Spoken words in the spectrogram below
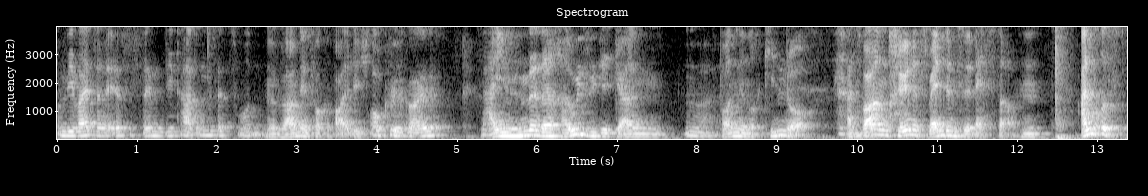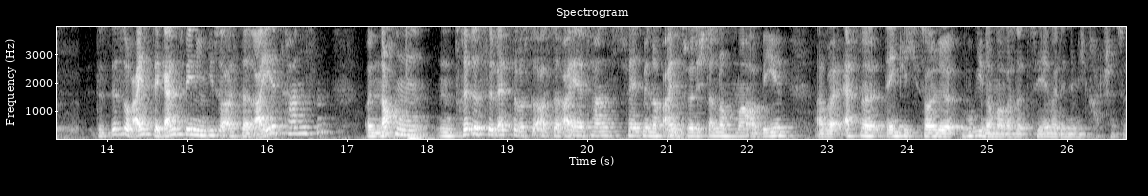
Und wie weit ist es denn die Tat umgesetzt worden? Ja, wir haben den vergewaltigt. Okay, geil. Nein, wir sind dann nach Hause gegangen. Ja. Waren ja noch Kinder. Es war ein schönes random Silvester. Hm. anderes, das ist auch eins der ganz wenigen, die so aus der Reihe tanzen. Und noch ein, ein drittes Silvester, was so aus der Reihe tanzt, fällt mir noch ein, das würde ich dann noch mal erwähnen. Aber erstmal denke ich, sollte Hugi noch mal was erzählen, weil der nämlich gerade schon so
